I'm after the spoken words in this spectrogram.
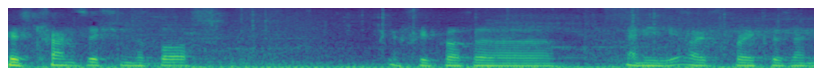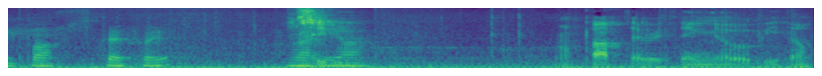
Let's transition the boss. If we've got uh, any Oathbreakers, any buffs, go for it. See. Rally I popped everything, no OB though.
